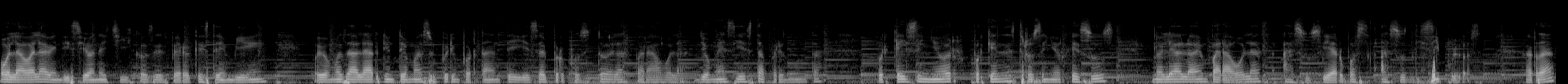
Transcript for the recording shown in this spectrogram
Hola, hola, bendiciones chicos, espero que estén bien. Hoy vamos a hablar de un tema súper importante y es el propósito de las parábolas. Yo me hacía esta pregunta, ¿por qué el Señor, por qué nuestro Señor Jesús no le hablaba en parábolas a sus siervos, a sus discípulos? ¿Verdad?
